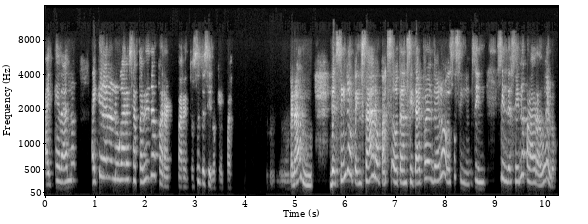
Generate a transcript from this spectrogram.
hay que, darlo, hay que darle lugar a esa pérdida para, para entonces decir, ok, pues, ¿verdad? Decir o pensar o, o transitar por el duelo, eso sin, sin, sin decir la palabra duelo.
